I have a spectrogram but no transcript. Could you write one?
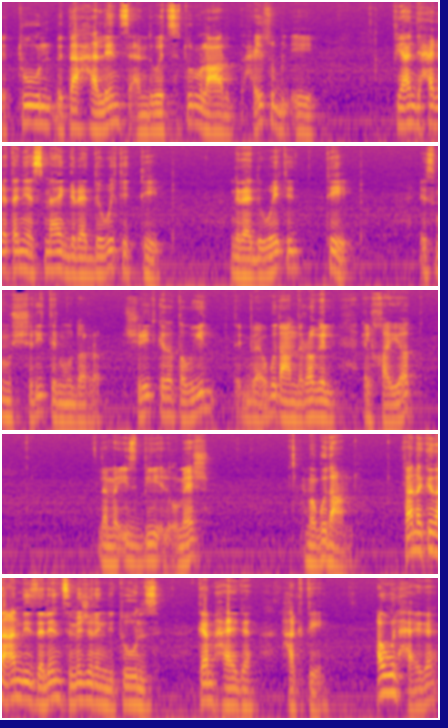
الطول بتاعها length and width طول والعرض هقيسه بالإيه؟ في عندي حاجة تانية اسمها graduated tape. Graduated tape. اسمه الشريط المدرج. شريط كده طويل بيبقى موجود عند الراجل الخياط لما يقيس بيه القماش موجود عنده. فأنا كده عندي the length measuring tools. كام حاجة؟ حاجتين. أول حاجة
